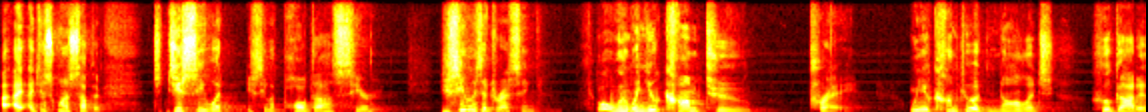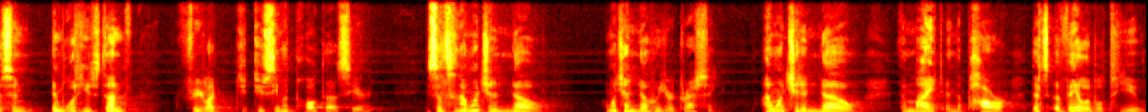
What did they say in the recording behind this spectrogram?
I, I just want to stop there. Do you see what you see what Paul does here? You see who he's addressing? When you come to pray, when you come to acknowledge who God is and, and what He's done for your life, do, you see what Paul does here? He says, Listen, I want you to know. I want you to know who you're addressing. I want you to know the might and the power that's available to you.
